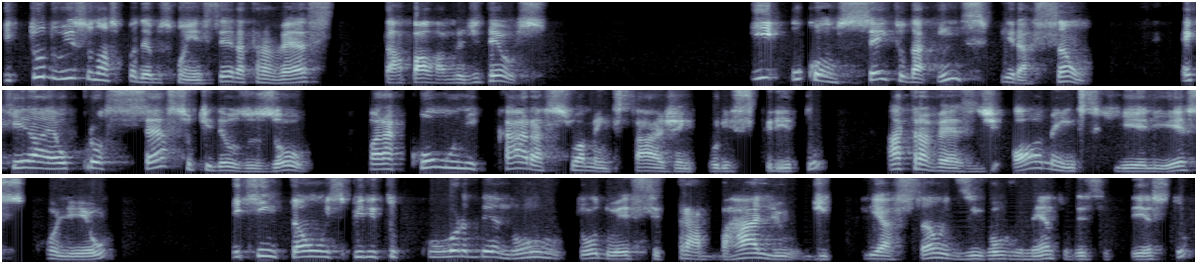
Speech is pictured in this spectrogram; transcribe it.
E tudo isso nós podemos conhecer através da palavra de Deus. E o conceito da inspiração é que ela é o processo que Deus usou para comunicar a sua mensagem por escrito através de homens que ele escolheu e que então o Espírito coordenou todo esse trabalho de criação e desenvolvimento desse texto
